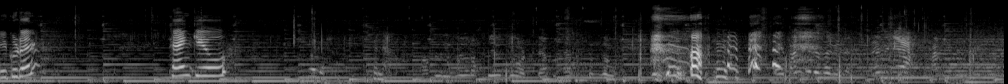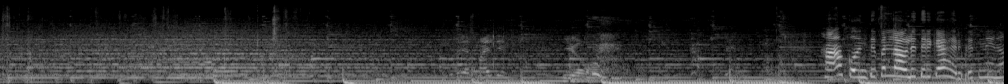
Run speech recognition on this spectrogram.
इकडून? थँक्यू हा कोणते पण लावले तरी काय हरकत नाही ना?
